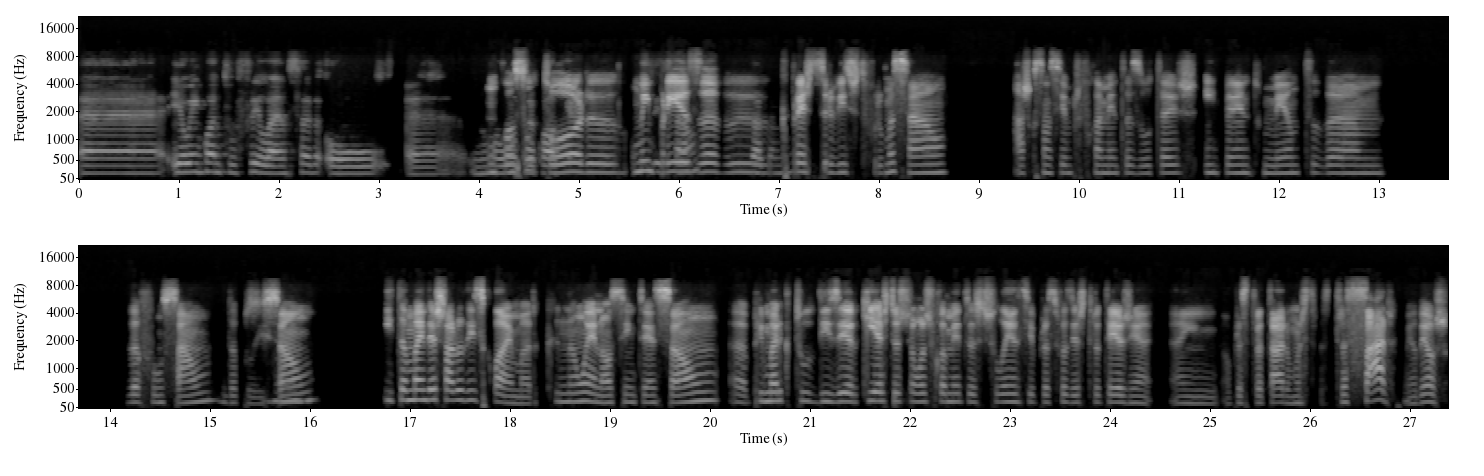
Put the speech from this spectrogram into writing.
uh, eu, enquanto freelancer ou uh, numa um outra consultor, uma empresa de, que preste serviços de formação, acho que são sempre ferramentas úteis, independentemente da, da função, da posição, Uhum. e também deixar o disclaimer que não é nossa intenção, uh, primeiro que tudo, dizer que estas são as ferramentas de excelência para se fazer estratégia em, ou para se tratar uma traçar, meu Deus,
